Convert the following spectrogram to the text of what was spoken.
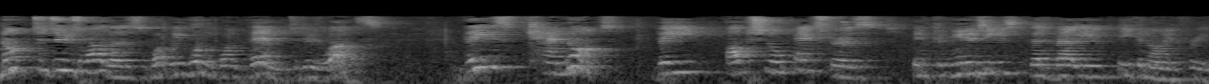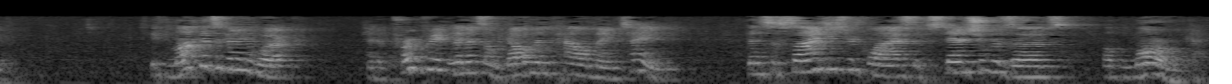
not to do to others what we wouldn't want them to do to us, these cannot be optional extras in communities that value economic freedom. If markets are going to work and appropriate limits on government power maintained, then societies require substantial reserves of moral capital.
